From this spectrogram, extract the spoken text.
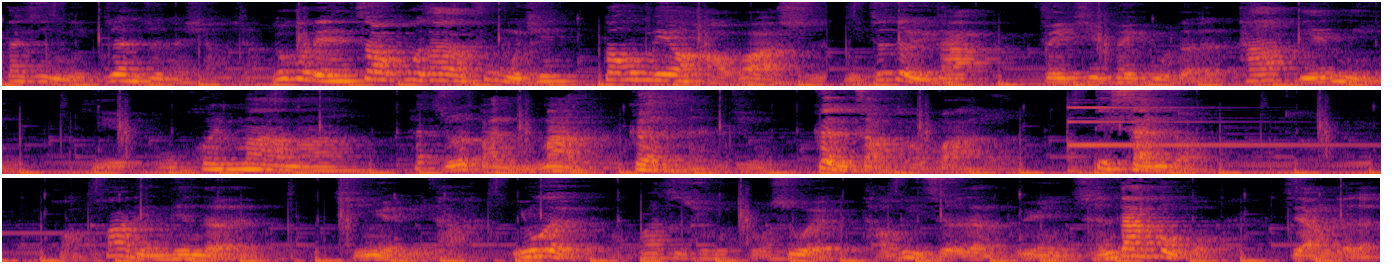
但是你认真的想想，如果连照顾他的父母亲都没有好话时，你这个与他非亲非故的人，他连你也不会骂吗？他只会把你骂得更难听、更糟糕罢了。第三种，谎话连篇的人，请远离他，因为谎话之初都是为了逃避责任、不愿意承担后果。这样的人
